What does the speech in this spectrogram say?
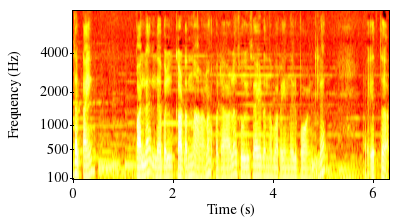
ദ ടൈം പല ലെവൽ കടന്നാണ് ഒരാൾ സൂയിസൈഡ് എന്ന് പറയുന്ന ഒരു പോയിന്റിൽ എത്തുക.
